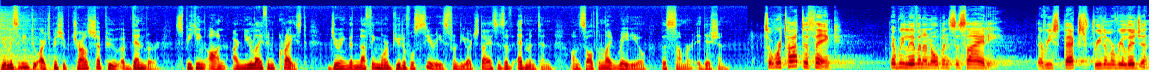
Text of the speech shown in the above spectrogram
You're listening to Archbishop Charles Chaput of Denver speaking on Our New Life in Christ during the Nothing More Beautiful series from the Archdiocese of Edmonton on Salt and Light Radio, the summer edition. So we're taught to think that we live in an open society that respects freedom of religion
